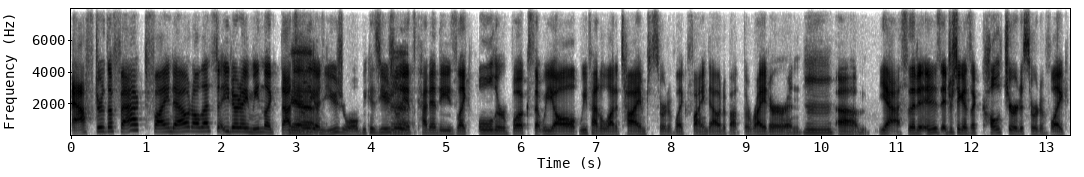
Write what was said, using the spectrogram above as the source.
after the fact find out all that stuff. You know what I mean? Like that's yeah. really unusual because usually yeah. it's kind of these like older books that we all we've had a lot of time to sort of like find out about the writer and mm. um yeah, so that it is interesting as a culture to sort of like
